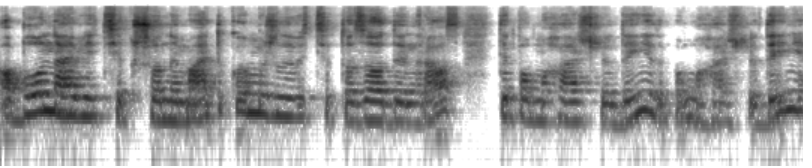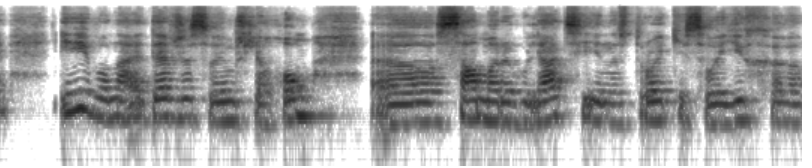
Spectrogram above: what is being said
Або навіть якщо немає такої можливості, то за один раз ти допомагаєш людині, допомагаєш людині, і вона йде вже своїм шляхом е, саморегуляції, настройки своїх. е,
